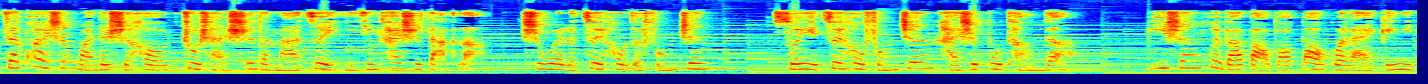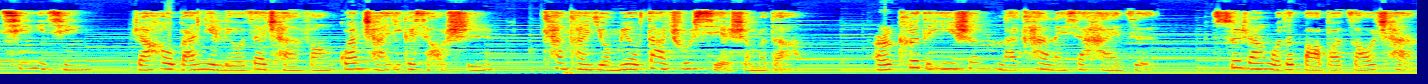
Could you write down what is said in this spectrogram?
在快生完的时候，助产师的麻醉已经开始打了，是为了最后的缝针，所以最后缝针还是不疼的。医生会把宝宝抱过来给你亲一亲，然后把你留在产房观察一个小时，看看有没有大出血什么的。儿科的医生来看了一下孩子，虽然我的宝宝早产，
